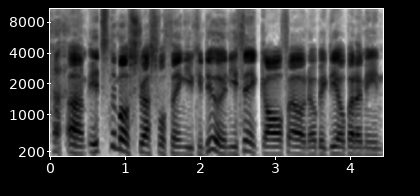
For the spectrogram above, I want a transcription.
um, it's the most stressful thing you can do, and you think golf, oh, no big deal, but I mean.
